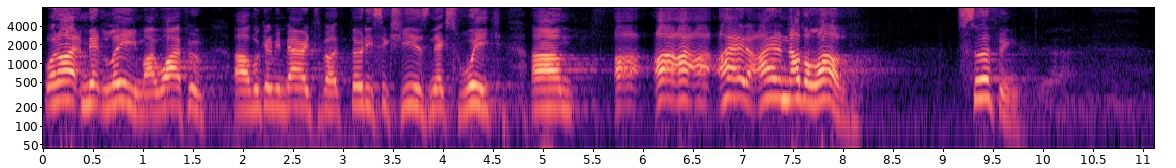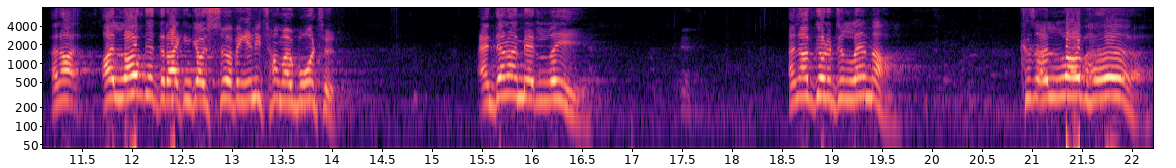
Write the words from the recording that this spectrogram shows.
when I met Lee, my wife, who uh, we're going to be married for about 36 years next week, um, I, I, I, had, I had another love surfing. And I, I loved it that I can go surfing anytime I wanted. And then I met Lee. And I've got a dilemma because I love her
